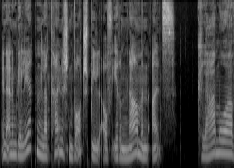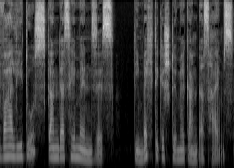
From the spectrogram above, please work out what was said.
in einem gelehrten lateinischen Wortspiel auf ihren Namen als Clamor validus Gandersheimensis, die mächtige Stimme Gandersheims.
